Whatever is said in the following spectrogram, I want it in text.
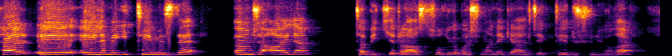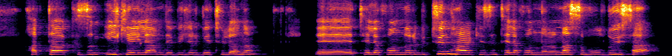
her e, eyleme gittiğimizde önce ailem tabii ki rahatsız oluyor, başıma ne gelecek diye düşünüyorlar. Hatta kızım ilk eylemde bilir Betül Hanım, e, telefonları bütün herkesin telefonlarını nasıl bulduysa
